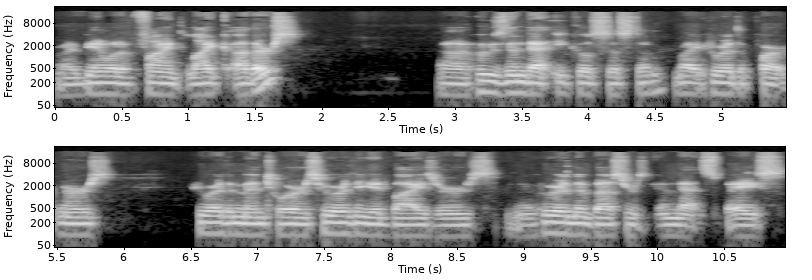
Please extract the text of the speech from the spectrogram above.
right? Being able to find like others uh, who's in that ecosystem, right? Who are the partners? Who are the mentors? Who are the advisors? You know, who are the investors in that space?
